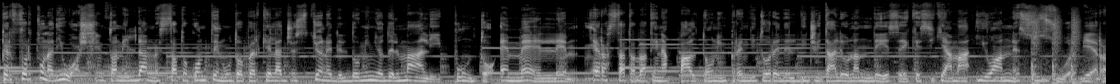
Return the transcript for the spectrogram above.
Per fortuna di Washington il danno è stato contenuto perché la gestione del dominio del Mali.ml era stata data in appalto a un imprenditore del digitale olandese che si chiama Johannes Zurbier.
